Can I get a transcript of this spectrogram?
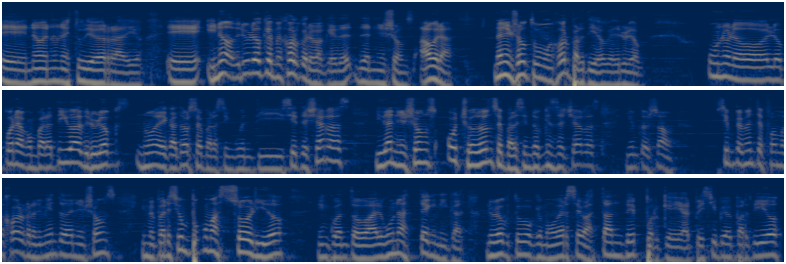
eh, no en un estudio de radio. Eh, y no, Drew Lock es mejor coreback que Da- Daniel Jones. Ahora, Daniel Jones tuvo un mejor partido que Drew Lock. Uno lo, lo pone a comparativa, Drew Lock 9 de 14 para 57 yardas y Daniel Jones 8 de 11 para 115 yardas y un touchdown. Simplemente fue mejor el rendimiento de Daniel Jones y me pareció un poco más sólido en cuanto a algunas técnicas. Drew Lock tuvo que moverse bastante porque al principio del partido,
